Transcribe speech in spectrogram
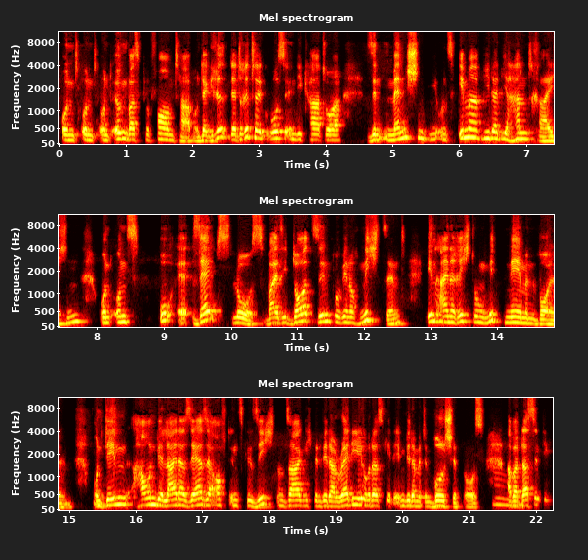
und, und, und irgendwas performt habe. Und der, der dritte große Indikator sind Menschen, die uns immer wieder die Hand reichen und uns selbstlos, weil sie dort sind, wo wir noch nicht sind, in eine Richtung mitnehmen wollen. Und denen hauen wir leider sehr, sehr oft ins Gesicht und sagen, ich bin weder ready oder es geht eben wieder mit dem Bullshit los. Mhm. Aber das sind die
